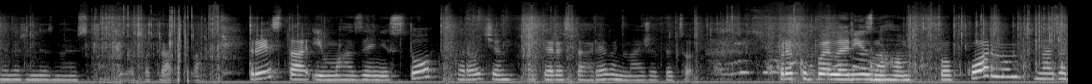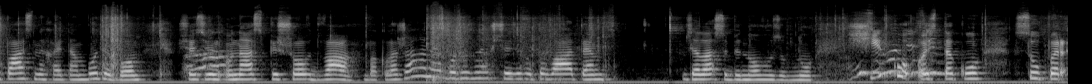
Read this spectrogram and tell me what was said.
я навіть не знаю, скільки я потратила. 300 і в магазині 100. Коротше, 400 гривень, майже 500. Прикупили різного попкорну на запас, нехай там буде, бо щось він у нас пішов два баклажани, буду з них щось готувати. Взяла собі нову зубну щітку, ось таку супер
